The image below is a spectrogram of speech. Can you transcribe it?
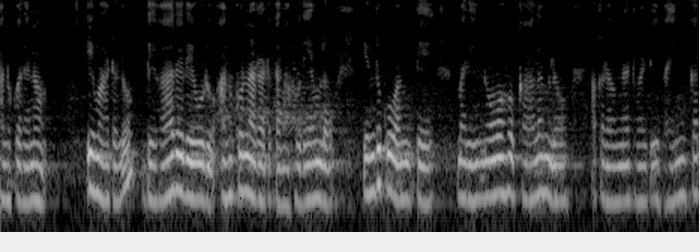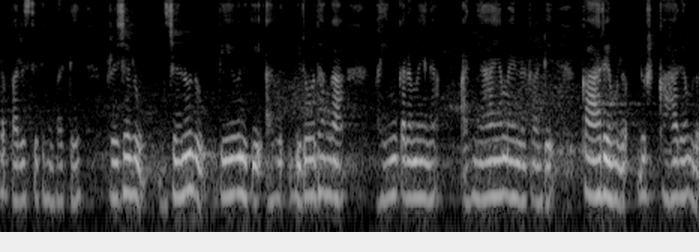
అనుకొనెను. ఈ మాటలు దేవాది దేవుడు అనుకున్నాడట తన హృదయంలో. ఎందుకు అంటే మరి నోవహు కాలంలో అక్కడ ఉన్నటువంటి భయంకర పరిస్థితిని బట్టి ప్రజలు జనులు దేవునికి అవి విరోధంగా భయంకరమైన అన్యాయమైనటువంటి కార్యములు దుష్కార్యములు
